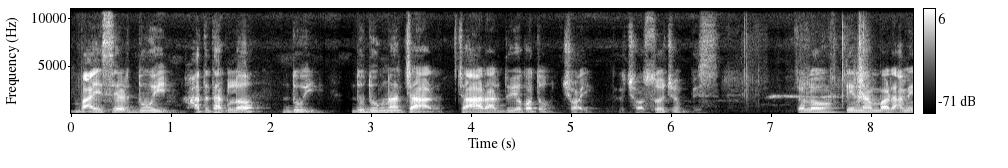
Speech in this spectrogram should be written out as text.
বাইশের দুই হাতে থাকল দুই। দু দুগুণা চার। চার আর দুইয়ে কত? ছয়। ছশো চব্বিশ। চলো তিন নাম্বার। আমি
